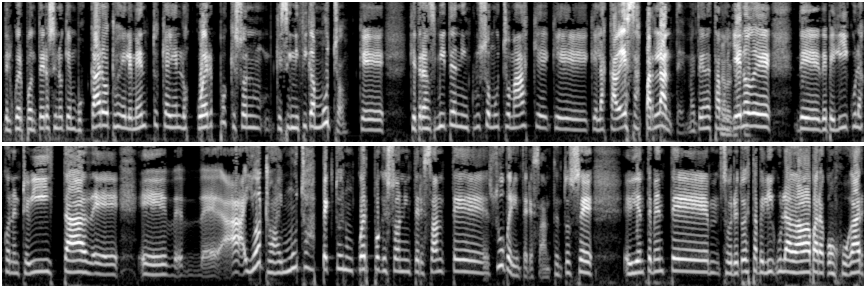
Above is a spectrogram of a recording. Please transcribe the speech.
del cuerpo entero, sino que en buscar otros elementos que hay en los cuerpos que son, que significan mucho. Que, que transmiten incluso mucho más que, que, que las cabezas parlantes, ¿me entiendes? Estamos Claro llenos sí. de, de, de películas con entrevistas, de, eh, de- hay otros, hay muchos aspectos en un cuerpo que son interesantes, súper interesantes. Entonces, evidentemente, sobre todo esta película daba para conjugar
